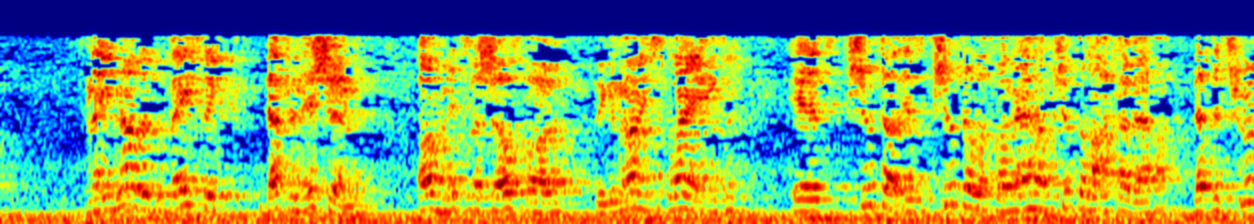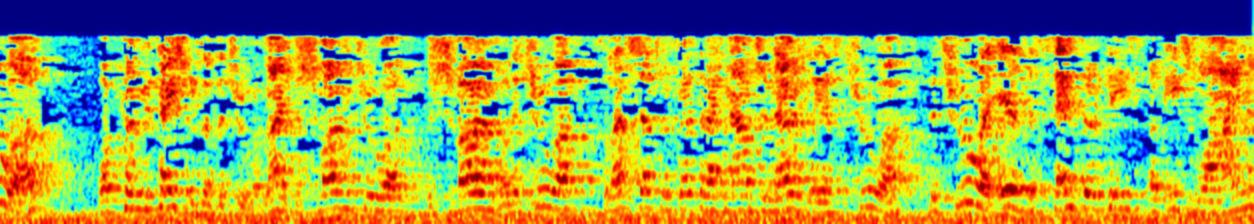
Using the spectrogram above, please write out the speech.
Now you know that the basic definition of Mitzvah Shofar, the Gemara explains, is Pshuta, is Pshuta Lefoneha, Pshuta La'achareha. That the Trua, or permutations of the Trua, right? The Shvarim Trua, the Shvarim, or the Trua. So let's just refer to that now generically as Trua. The Trua is the centerpiece of each line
